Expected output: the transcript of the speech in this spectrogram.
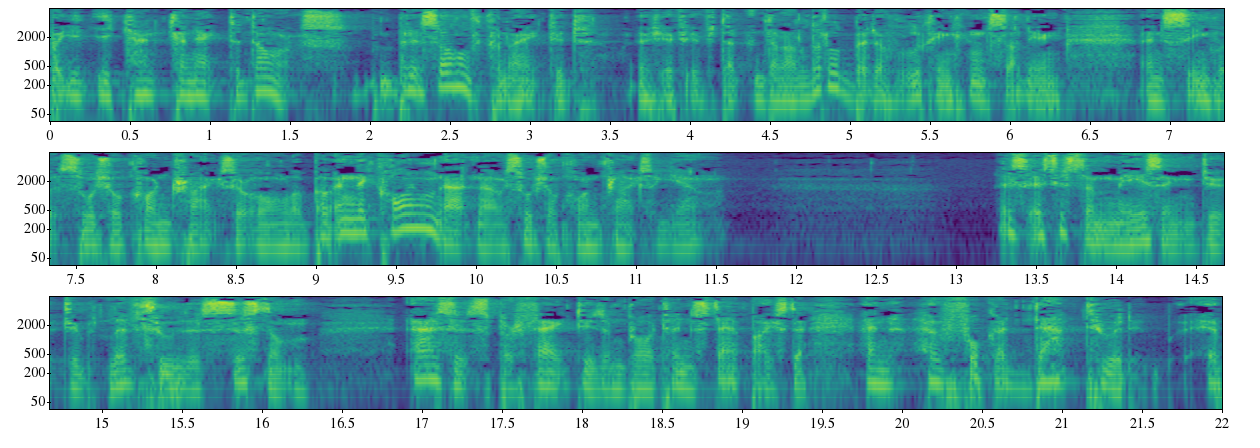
but you, you can't connect the dots. But it's all connected if, if you've done, a little bit of looking and studying and seeing what social contracts are all about. And they're calling that now social contracts again. It's, it's just amazing to, to live through this system as it's perfected and brought in step by step, and how folk adapt to it eh,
